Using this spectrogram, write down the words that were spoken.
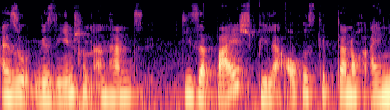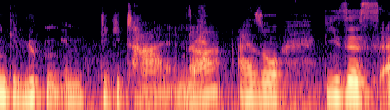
Also wir sehen schon anhand dieser Beispiele auch, es gibt da noch einige Lücken im Digitalen. Ne? Also dieses äh,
